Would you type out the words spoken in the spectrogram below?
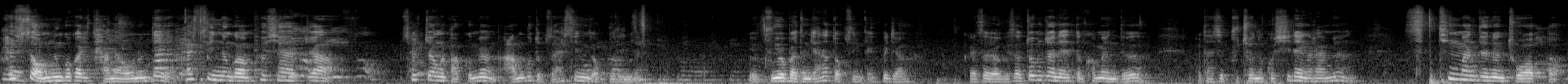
할 수 없는 것까지 다 나오는데 할 수 있는 것만 표시하자 있어? 설정을 바꾸면 아무것도 없어요. 할 수 있는 게 없거든요. 부여받은 게 하나도 없으니까 그죠? 그래서 여기서 좀 전에 했던 커맨드 다시 붙여놓고 실행을 하면 스틱 만드는 조합법?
